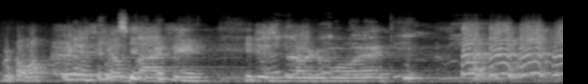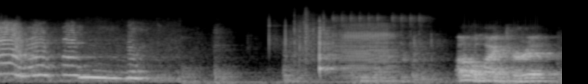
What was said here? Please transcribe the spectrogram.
Bro, He just killed Foxy. He just drug him away. oh, hi turret.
